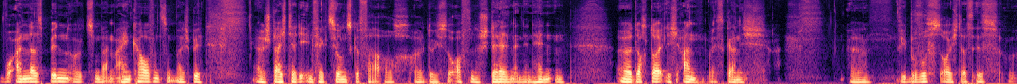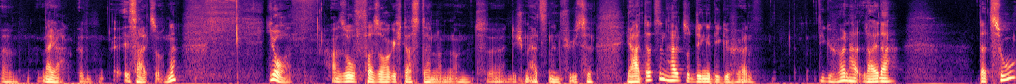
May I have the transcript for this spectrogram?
woanders bin, oder zum beim Einkaufen zum Beispiel, äh, steigt ja die Infektionsgefahr auch äh, durch so offene Stellen in den Händen äh, doch deutlich an. Weiß gar nicht, wie bewusst euch das ist. naja, ist halt so, ne? Ja, also versorge ich das dann und, und äh, die schmerzenden Füße. Ja, das sind halt so Dinge, die gehören. Die gehören halt leider dazu.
